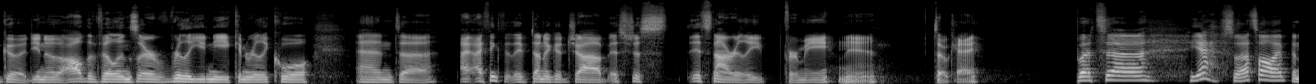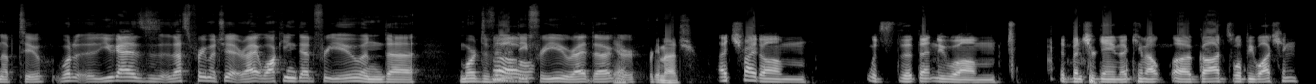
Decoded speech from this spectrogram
good. You know, all the villains are really unique and really cool, and uh, I, I think that they've done a good job. It's just it's not really for me. Yeah, it's okay. But uh, yeah, so that's all I've been up to. What uh, you guys? That's pretty much it, right? Walking Dead for you, and uh, more Divinity Well- for you, right, Doug? Yeah, Or pretty much. I tried um, what's the, that new um, adventure game that came out? Uh, Gods will be watching.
